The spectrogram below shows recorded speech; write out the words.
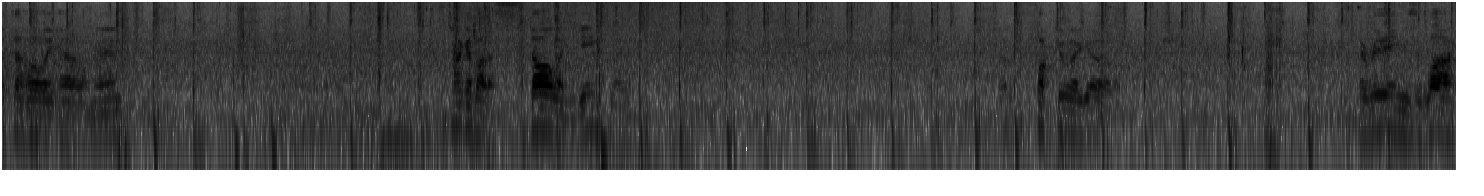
What the holy hell, man? Talk about a stalling gameplay. Where the fuck do I go? Everything's locked.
